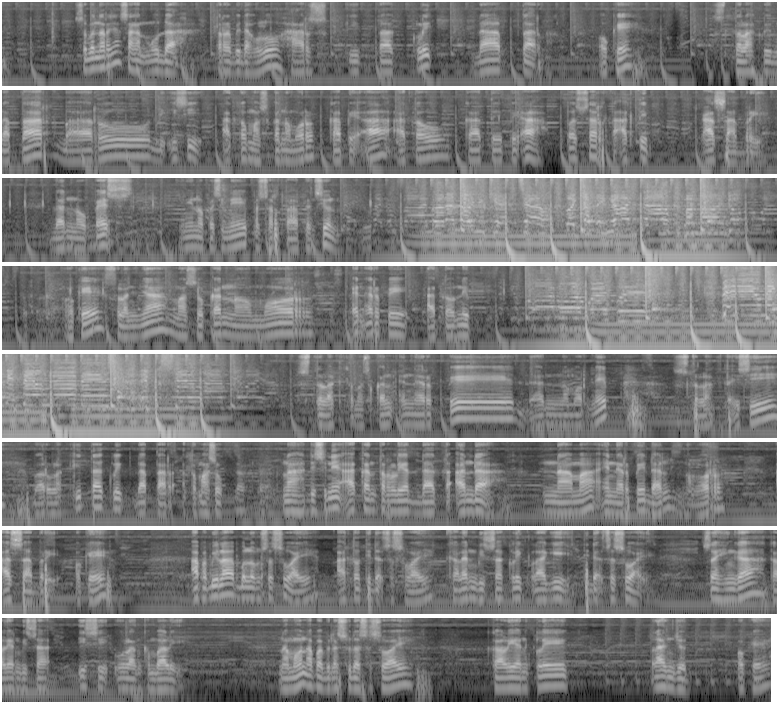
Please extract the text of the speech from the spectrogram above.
Sebenarnya sangat mudah. Terlebih dahulu harus kita klik daftar. Oke? Setelah klik daftar baru diisi atau masukkan nomor KPA atau KTPA peserta aktif. Kasabri. Dan Nopes. Ini Nopes ini peserta pensiun Oke selanjutnya masukkan nomor NRP atau NIP setelah kita masukkan NRP dan nomor NIP setelah kita isi barulah kita klik daftar atau masuk. Nah di sini akan terlihat data Anda nama NRP dan nomor Asabri Oke? Apabila belum sesuai atau tidak sesuai kalian bisa klik lagi tidak sesuai sehingga kalian bisa isi ulang kembali. Namun apabila sudah sesuai kalian klik lanjut oke?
